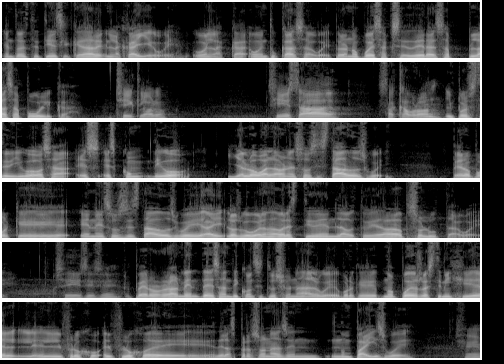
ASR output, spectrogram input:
Entonces te tienes que quedar en la calle, güey, o en la ca- o en tu casa, güey, pero no puedes acceder a esa plaza pública. Sí, claro. Sí, está, está cabrón. Y por eso te digo, o sea, es, es com- digo, ya lo avalaron esos estados, güey. Pero porque en esos estados, güey, hay, los gobernadores tienen la autoridad absoluta, güey. Sí, sí, sí. Pero realmente es anticonstitucional, güey, porque no puedes restringir el, el flujo, el flujo de, de las personas en, en un país, güey. Sí.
